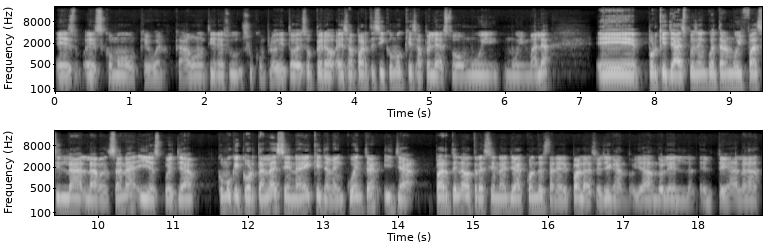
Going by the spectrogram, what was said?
es, es como que bueno, cada uno tiene su, su, complot y todo eso, pero esa parte sí como que esa pelea estuvo muy, muy mala, eh, porque ya después encuentran muy fácil la, la, manzana y después ya como que cortan la escena de que ya la encuentran y ya parten a otra escena ya cuando están en el palacio llegando y dándole el, el té a la,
